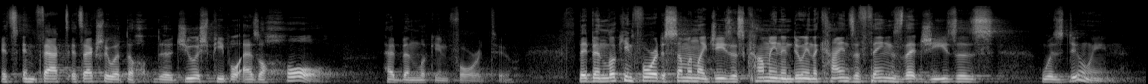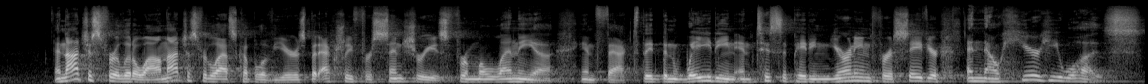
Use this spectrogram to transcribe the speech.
It's, in fact, it's actually what the, the Jewish people as a whole had been looking forward to. They'd been looking forward to someone like Jesus coming and doing the kinds of things that Jesus was doing. And not just for a little while, not just for the last couple of years, but actually for centuries, for millennia, in fact. They'd been waiting, anticipating, yearning for a Savior, and now here he was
